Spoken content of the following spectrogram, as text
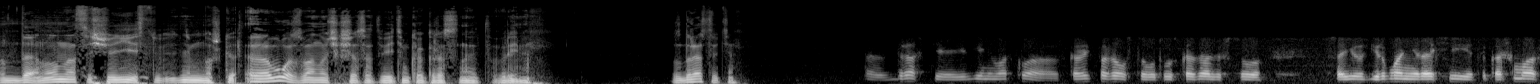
Да, но у нас еще есть немножко. Э, вот звоночек, сейчас ответим как раз на это время. Здравствуйте. Здравствуйте, Евгений Москва. Скажите, пожалуйста, вот вы сказали, что союз Германии и России это кошмар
